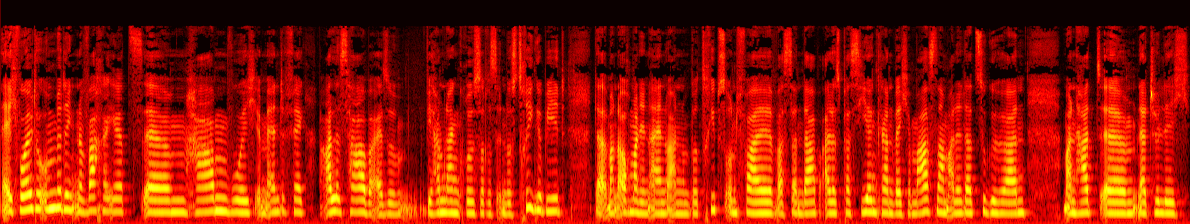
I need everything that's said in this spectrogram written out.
Na, Ich wollte unbedingt eine Wache jetzt ähm, haben, wo ich im Endeffekt alles habe. Also wir haben da ein größeres Industriegebiet, da hat man auch mal den einen oder anderen Betriebsunfall, was dann da alles passieren kann, welche Maßnahmen alle dazu gehören. Man hat ähm, natürlich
